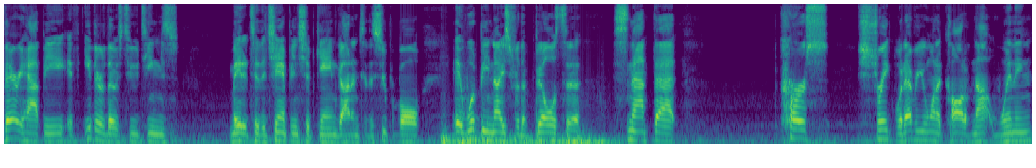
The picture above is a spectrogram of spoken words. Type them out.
very happy if either of those two teams made it to the championship game, got into the Super Bowl. It would be nice for the Bills to snap that curse, streak, whatever you want to call it, of not winning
